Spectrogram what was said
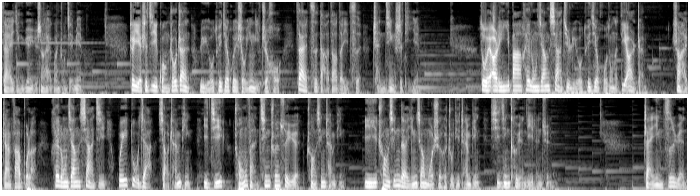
在影院与上海观众见面。这也是继广州站旅游推介会首映礼之后，再次打造的一次沉浸式体验。作为2018黑龙江夏季旅游推介活动的第二站，上海站发布了黑龙江夏季微度假小产品以及重返青春岁月创新产品，以创新的营销模式和主题产品吸金客源地人群。展映资源，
